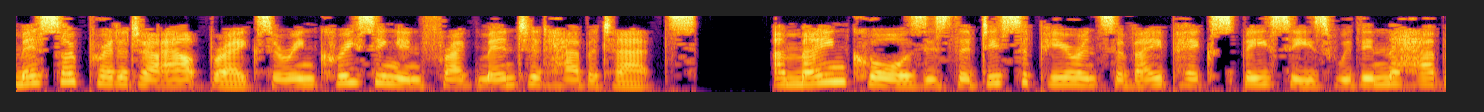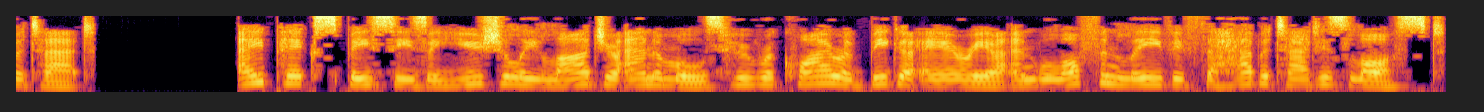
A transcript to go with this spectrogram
Mesopredator outbreaks are increasing in fragmented habitats. A main cause is the disappearance of apex species within the habitat. Apex species are usually larger animals who require a bigger area and will often leave if the habitat is lost.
